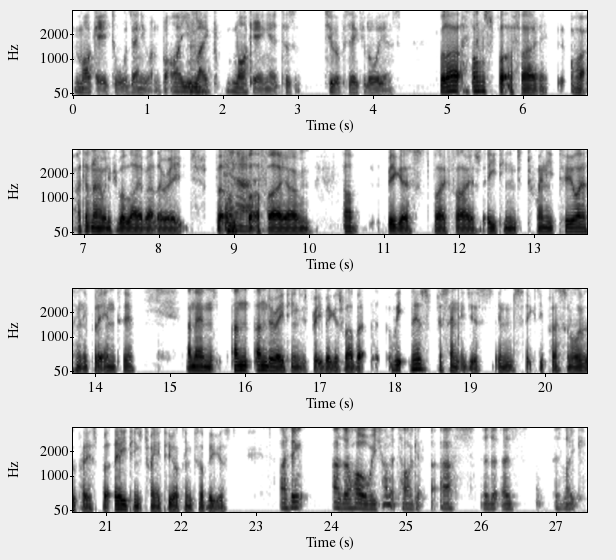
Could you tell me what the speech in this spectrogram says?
market it towards anyone. But are you Mm. like marketing it to to a particular audience? Well, I, on Spotify, well, I don't know how many people lie about their age, but on Yeah. Spotify, um, our biggest by far is 18 to 22. I think they put it into, and then un, under 18 is pretty big as well. But we there's percentages in 60 plus and all over the place, but 18 to 22 I think is our biggest. I think as a whole, we kind of target us as as as like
